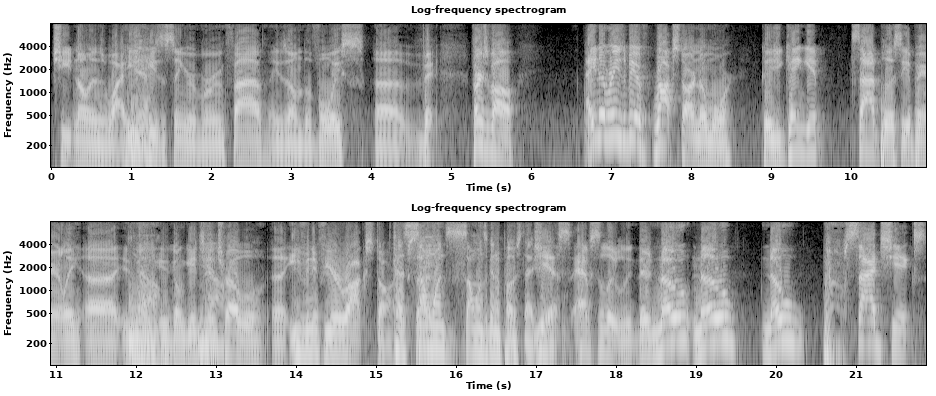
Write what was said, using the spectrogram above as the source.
cheating on his wife. He, Yeah. He's a singer of Maroon Five. He's on The Voice. Uh, first of all, ain't no reason to be a rock star no more because you can't get side pussy apparently uh, is No. gonna, is gonna get you in trouble, uh, even if you're a rock star. Because So- someone's someone's gonna post that shit. Yes, absolutely. There's no no no side chicks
